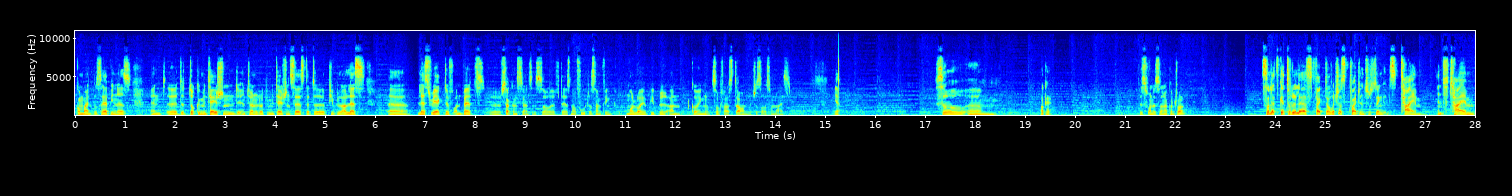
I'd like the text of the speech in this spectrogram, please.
combined with happiness. And uh, the documentation, the internal documentation says that the people are less uh, less reactive on bad uh, circumstances. So if there's no food or something, more loyal people are going not so fast down, which is also nice. Yeah. So, um, okay. This one is under control. So let's get to the last factor, which is quite interesting. It's time. And time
